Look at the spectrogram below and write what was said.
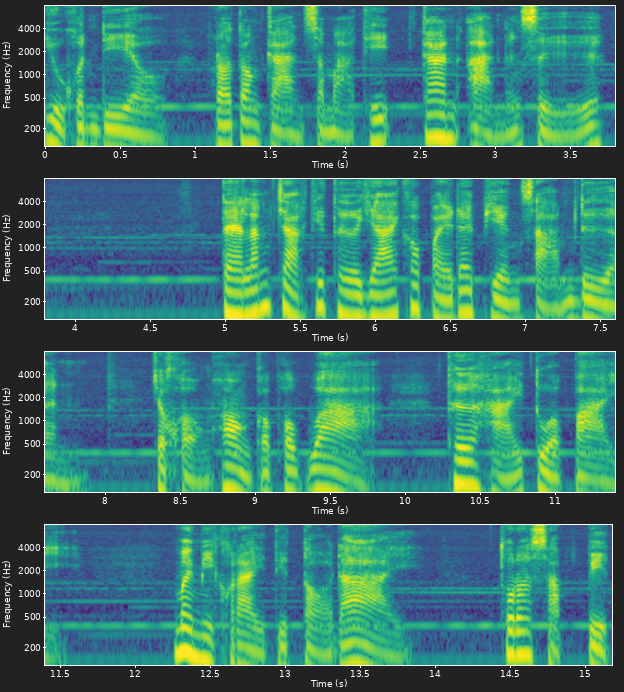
อยู่คนเดียว เพราะต้องการสมาธิการอ่านหนังสือ แต่หลังจากที่เธอย้ายเข้าไปได้เพียงสามเดือน เจ้าของห้องก็พบว่า เธอหายตัวไป ไม่มีใครติดต่อได้ โทรศัพท์ปิด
